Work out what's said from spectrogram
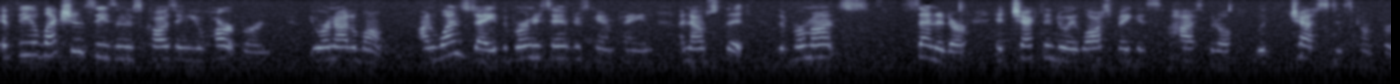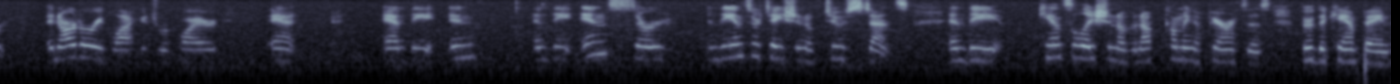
If the election season is causing you heartburn, you are not alone. On Wednesday, the Bernie Sanders campaign announced that the Vermont senator had checked into a Las Vegas hospital with chest discomfort, an artery blockage required, and and the in and the insert and the insertion of two stents, and the cancellation of an upcoming appearances through the campaign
